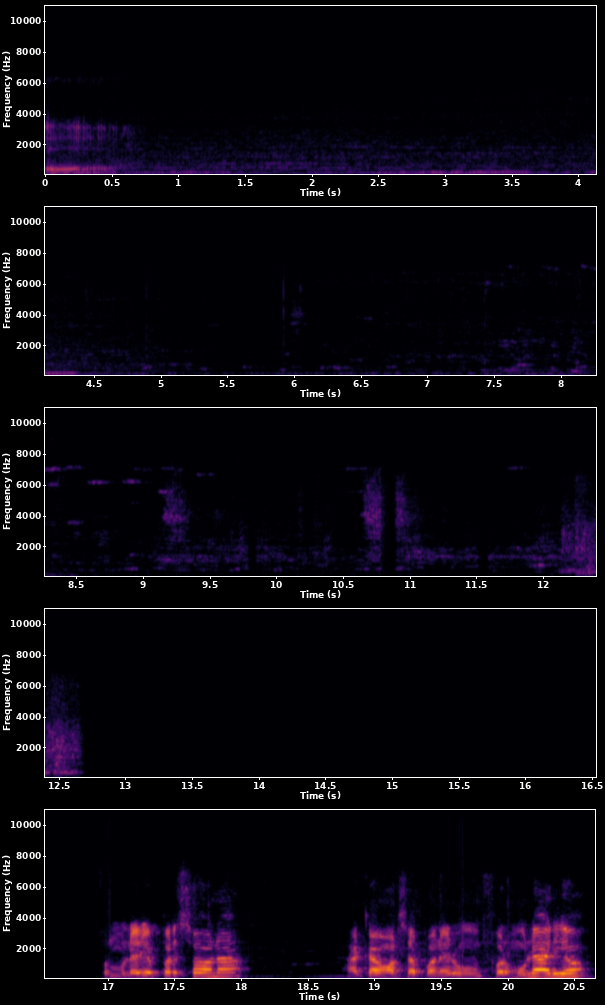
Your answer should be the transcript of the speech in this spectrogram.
Eh, formulario persona. Acá vamos a poner un formulario.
